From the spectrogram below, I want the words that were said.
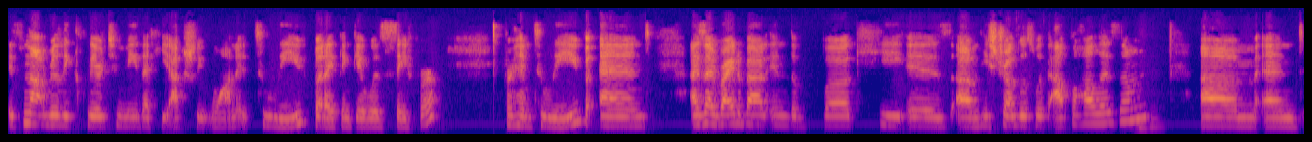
it's not really clear to me that he actually wanted to leave but i think it was safer for him to leave. And as i write about in the book he is um, he struggles with alcoholism mm-hmm. um, and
